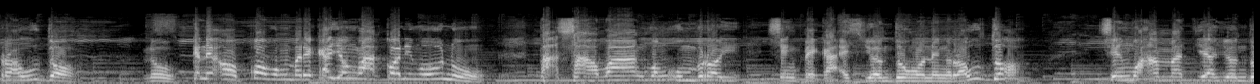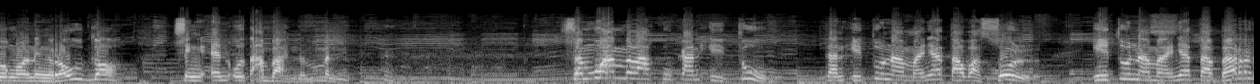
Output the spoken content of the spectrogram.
raudoh loh kena apa wong mereka yang lakoni ngono? Tak sawang wong umroh sing PKS yang dongo neng raudoh sing Muhammadiyah yang dongo neng raudoh sing NU tambah nemen semua melakukan itu dan itu namanya tawasul. Itu namanya tabar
